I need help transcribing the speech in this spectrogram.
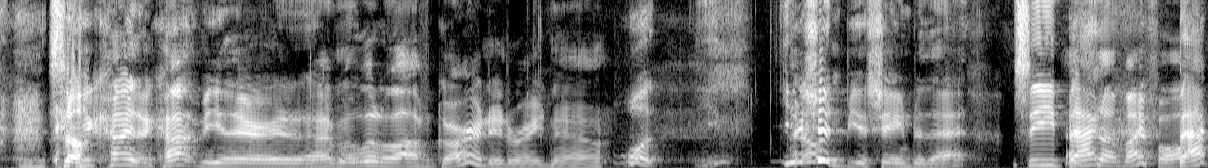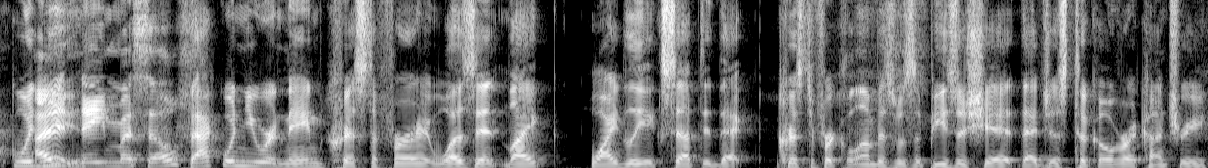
so you kind of caught me there, and I'm a little off guarded right now. well, you, you I know, shouldn't be ashamed of that. see That's back not my fault. back when I you- didn't name myself. back when you were named Christopher, it wasn't like widely accepted that Christopher Columbus was a piece of shit that just took over a country.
